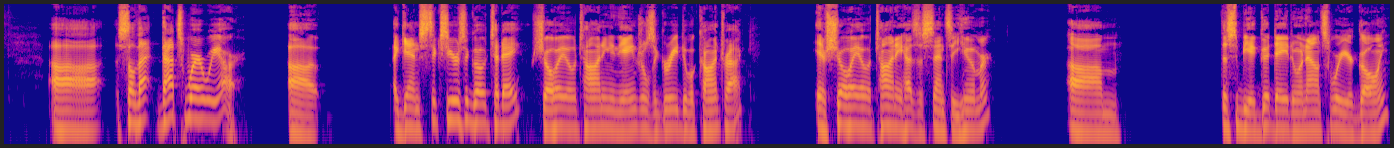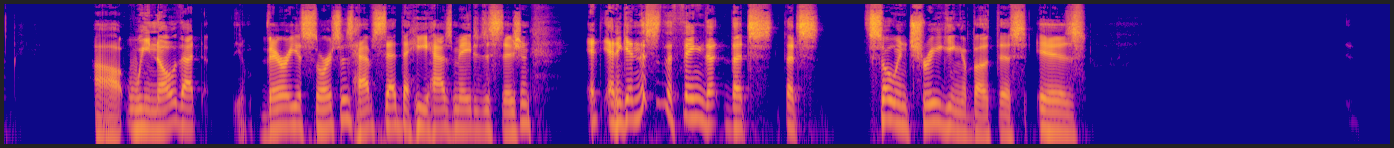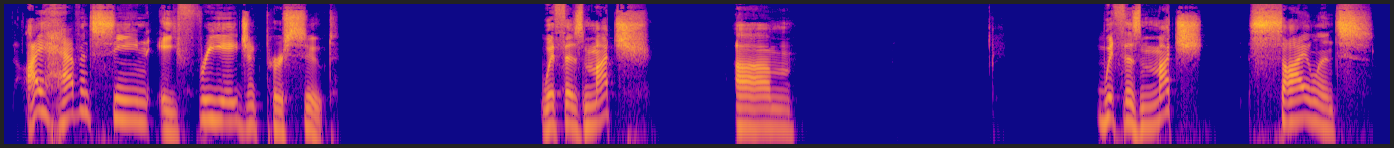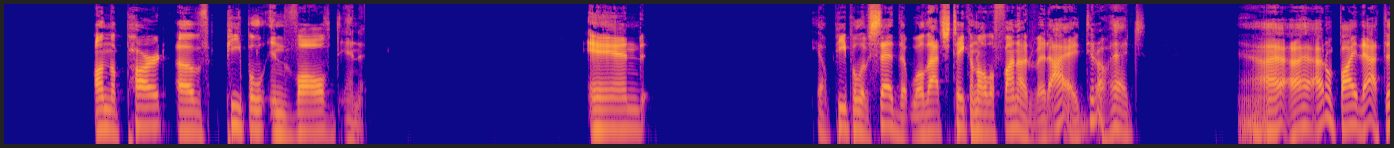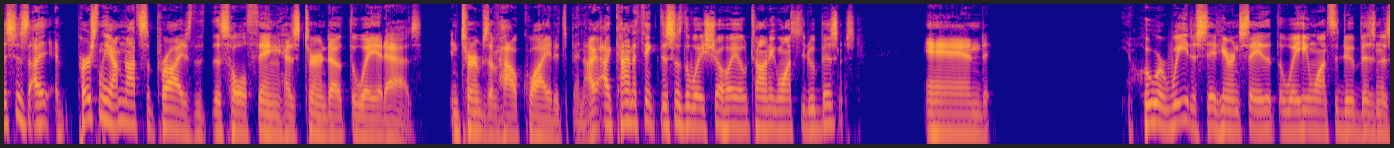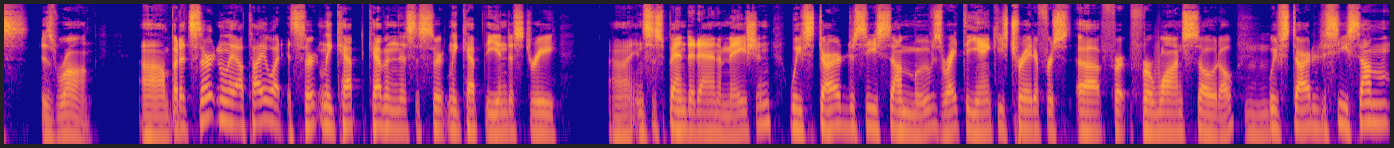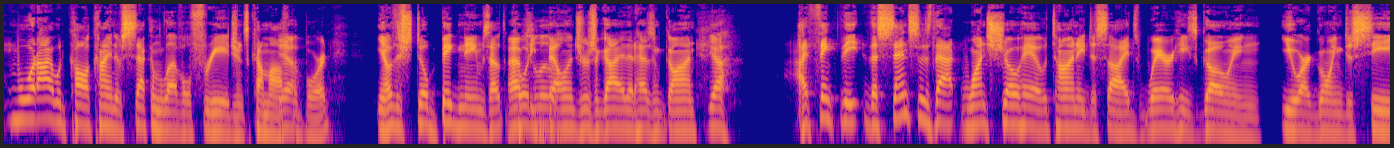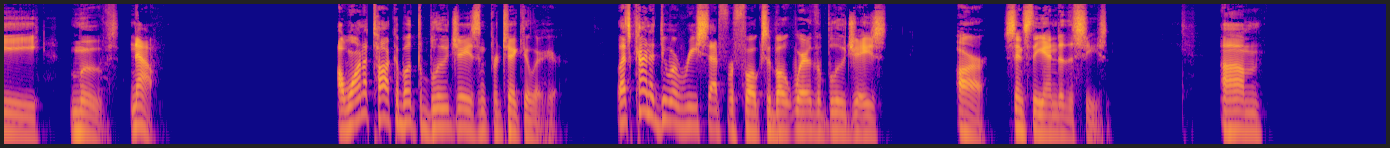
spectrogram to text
Uh, so that that's where we are. Uh, again, six years ago today, Shohei Ohtani and the Angels agreed to a contract. If Shohei Ohtani has a sense of humor, um, this would be a good day to announce where you're going. Uh, we know that you know, various sources have said that he has made a decision. And, and again, this is the thing that, that's, that's so intriguing about this is I haven't seen a free agent pursuit with as much um, with as much silence on the part of people involved in it. And you know, people have said that, well, that's taken all the fun out of it. I, you know, I, I, I don't buy that. This is, I personally, I'm not surprised that this whole thing has turned out the way it has in terms of how quiet it's been. I, I kind of think this is the way Shohei Ohtani wants to do business. And who are we to sit here and say that the way he wants to do business is wrong? Um, but it's certainly, I'll tell you what, it's certainly kept, Kevin, this has certainly kept the industry uh, in suspended animation. We've started to see some moves, right? The Yankees traded for, uh, for, for Juan Soto. Mm-hmm. We've started to see some, what I would call kind of second level free agents come off yeah. the board. You know, there's still big names out there. Cody Bellinger's a guy that hasn't gone. Yeah. I think the the sense is that once Shohei Ohtani decides where he's going, you are going to see moves. Now, I want to talk about the Blue Jays in particular here. Let's kind of do a reset for folks about where the Blue Jays are since the end of the season. Um,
